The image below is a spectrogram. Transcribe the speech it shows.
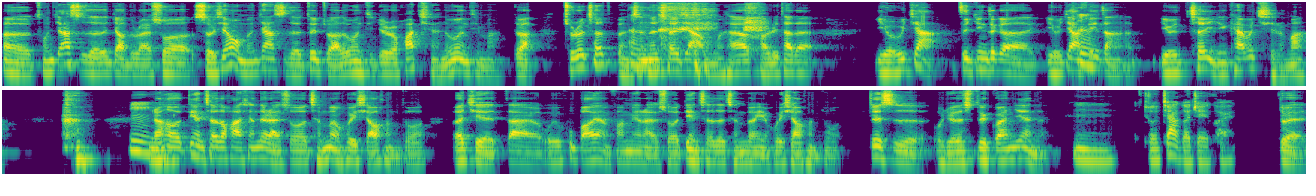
呃，从驾驶者的角度来说，首先我们驾驶者最主要的问题就是花钱的问题嘛，对吧？除了车子本身的车价，我们还要考虑它的油价。最近这个油价飞涨。油车已经开不起了嘛，嗯，然后电车的话相对来说成本会小很多，而且在维护保养方面来说，电车的成本也会小很多，这是我觉得是最关键的。嗯，就价格这一块，对，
